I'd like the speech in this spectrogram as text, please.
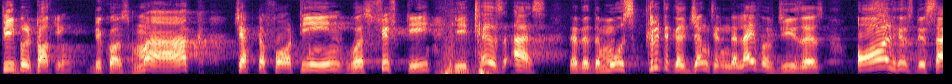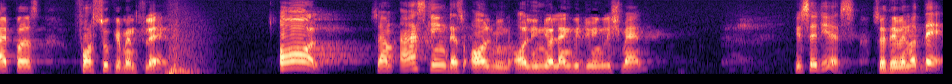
people talking, because Mark chapter 14, verse 50, he tells us that at the most critical juncture in the life of Jesus, all his disciples forsook him and fled. All. So I'm asking, does all mean all in your language, you Englishman? He said yes. So they were not there.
